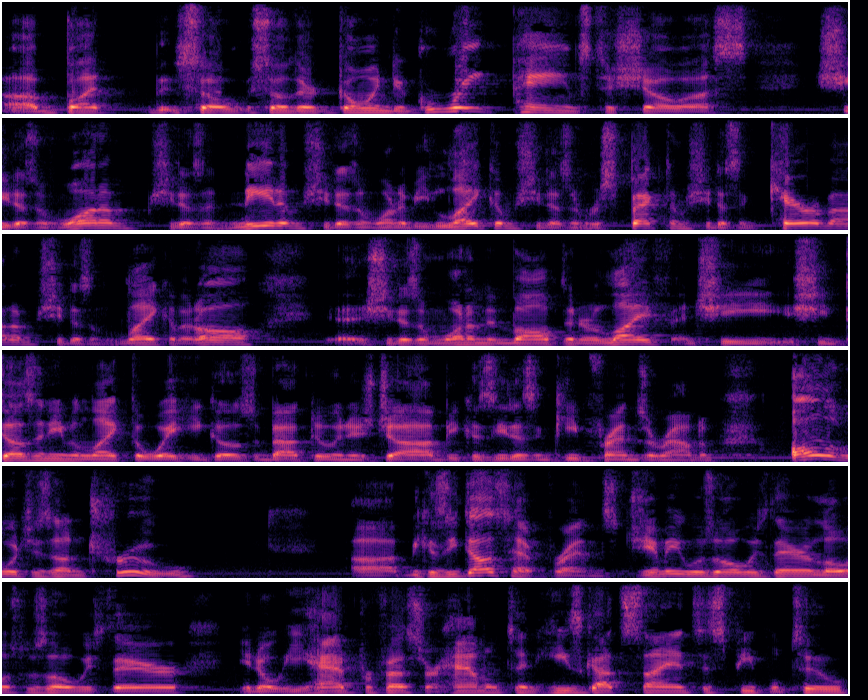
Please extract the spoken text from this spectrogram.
Uh, but so so they're going to great pains to show us she doesn't want him. She doesn't need him. She doesn't want to be like him. She doesn't respect him. She doesn't care about him. She doesn't like him at all. Uh, she doesn't want him involved in her life, and she she doesn't even like the way he goes about doing his job because he doesn't keep friends around him. All of which is untrue. Uh, because he does have friends. Jimmy was always there. Lois was always there. You know, he had Professor Hamilton. He's got scientist people too.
